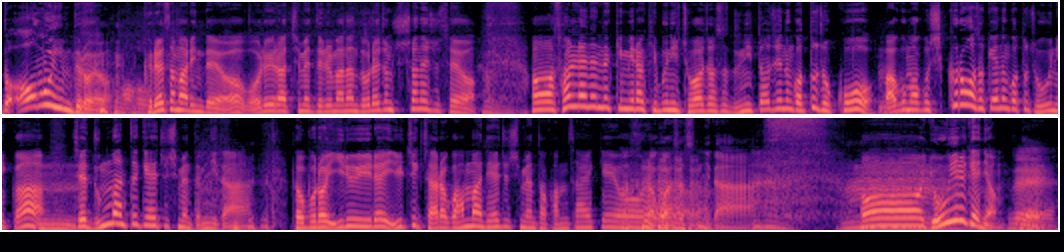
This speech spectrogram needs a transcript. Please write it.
너무 힘들어요. 그래서 말인데요. 월요일 아침에 들을 만한 노래 좀 추천해 주세요. 어, 설레는 느낌이라 기분이 좋아져서 눈이 떠지는 것도 좋고 마구마구 시끄러워서 깨는 것도 좋으니까 음. 제 눈만 뜨게 해 주시면 됩니다. 더불어 일요일에 일찍 자라고 한마디 해 주시면 더 감사할게요라고 하셨습니다. 어, 요일 개념. 네.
